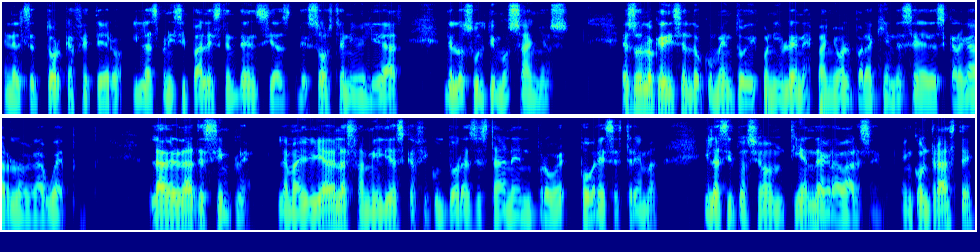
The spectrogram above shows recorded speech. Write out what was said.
en el sector cafetero y las principales tendencias de sostenibilidad de los últimos años. Eso es lo que dice el documento disponible en español para quien desee descargarlo en la web. La verdad es simple. La mayoría de las familias caficultoras están en pobreza extrema y la situación tiende a agravarse. En contraste,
